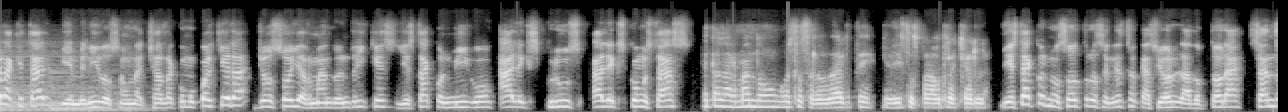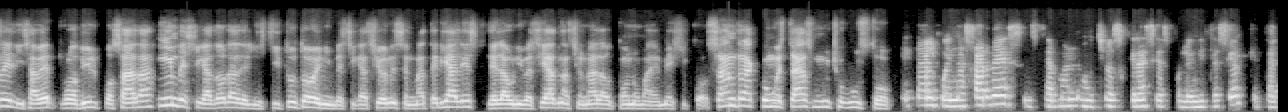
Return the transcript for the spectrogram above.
Hola, ¿qué tal? Bienvenidos a una charla como cualquiera. Yo soy Armando Enríquez y está conmigo Alex Cruz. Alex, ¿cómo estás? ¿Qué tal, Armando? Un gusto saludarte y listos para otra charla. Y está con nosotros en esta ocasión la doctora Sandra Elizabeth Rodil Posada, investigadora del Instituto en Investigaciones en Materiales de la Universidad Nacional Autónoma de México. Sandra, ¿cómo estás? Mucho gusto. ¿Qué tal? Buenas tardes. Este, Armando, muchas gracias por la invitación. ¿Qué tal?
